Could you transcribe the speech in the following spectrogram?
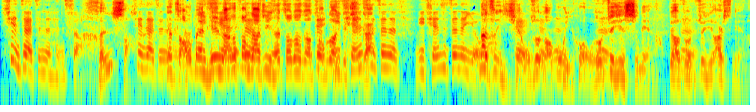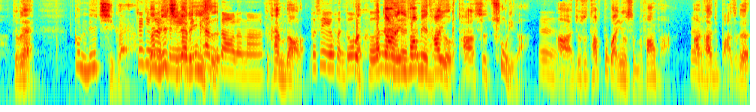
现在真的很少，很少。现在真的找了半天，拿个放大镜还找找找找不到一个乞丐。以前是真的，以前是真的有。那是以前。我说老共以后，我说最近十年了，不要说最近二十年了，对不对？根本没有乞丐啊！那没有乞丐的意思看不到了吗？就看不到了。不是有很多不？他当然一方面他有他是处理了，嗯啊，就是他不管用什么方法啊，他就把这个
